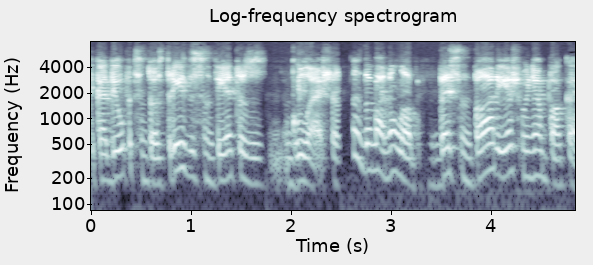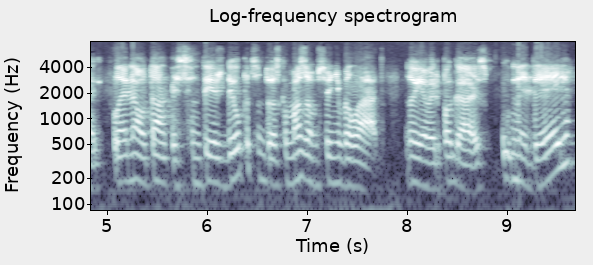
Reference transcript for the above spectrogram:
Tikai 12.30 iet uz gulēšanu. Es domāju, nu labi, 10 pāri iešu viņam pakaļ. Lai nav tā, ka es esmu tieši 12. ka mazums viņu vēl ēd. Nu, jau ir pagājusi nedēļa.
